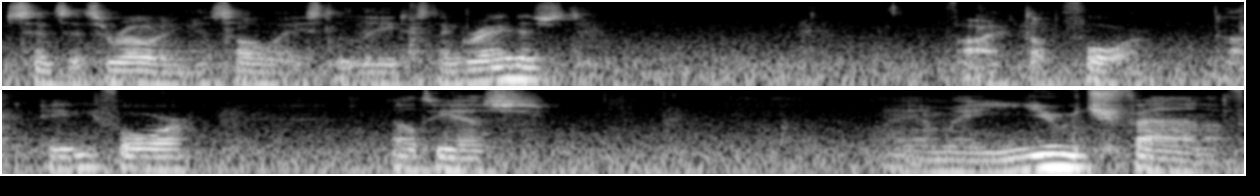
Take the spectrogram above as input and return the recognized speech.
Since it's rolling it's always the latest and greatest. 5.4.84 LTS. I am a huge fan of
